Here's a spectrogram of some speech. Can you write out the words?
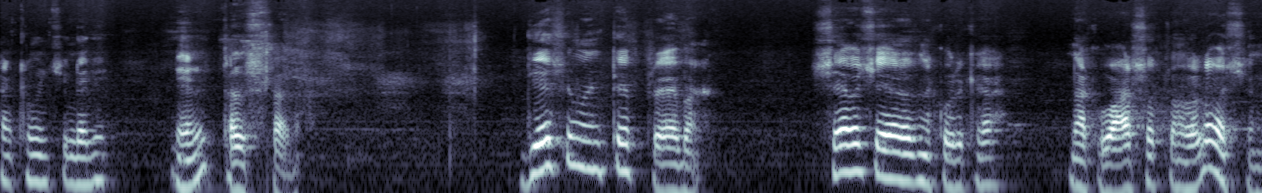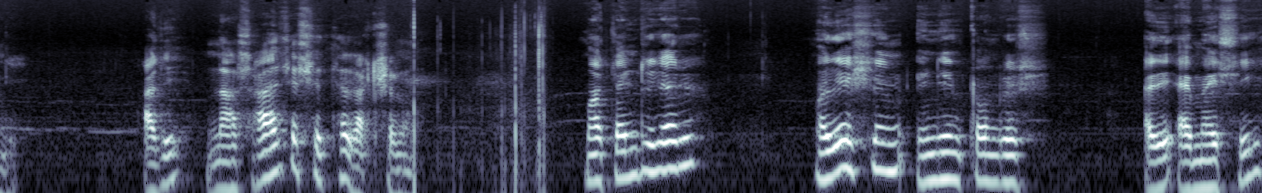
సంక్రమించిందని నేను తలుస్తాను. దేశం అంటే ప్రేమ. సేవ చేయాలన్న కోరిక నాకు వారసత్వం వల్ల వచ్చింది. అది నా సహజ సిద్ధ లక్షణం. మా తండ్రి గారు మలేషియన్ ఇండియన్ కాంగ్రెస్ అది ఎంఎస్సి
